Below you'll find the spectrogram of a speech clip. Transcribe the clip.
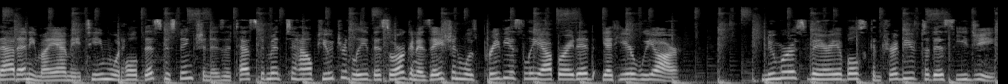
that any Miami team would hold this distinction is a testament to how putridly this organization was previously operated, yet here we are. Numerous variables contribute to this e.g.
